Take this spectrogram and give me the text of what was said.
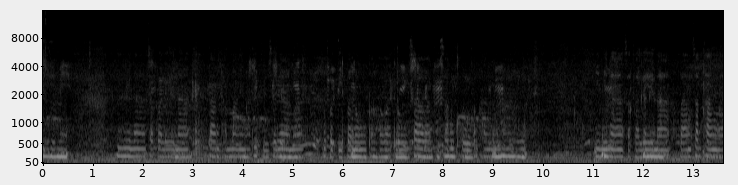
ยินไหมอิมินาสักกะเลนะตังธรรมังอธิปูสัญญามาสุปฏิปันโนภะคะวะโตสาวกสังโฆสังฆังนามาอิมินาสักกะเลนะ ตังสังฆังอ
